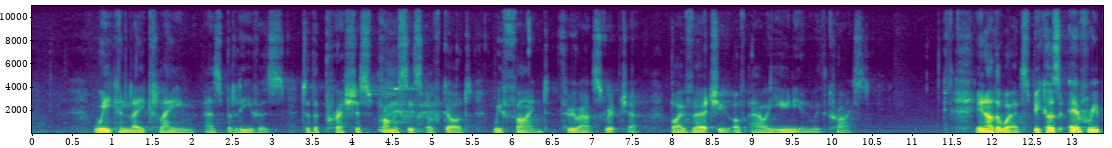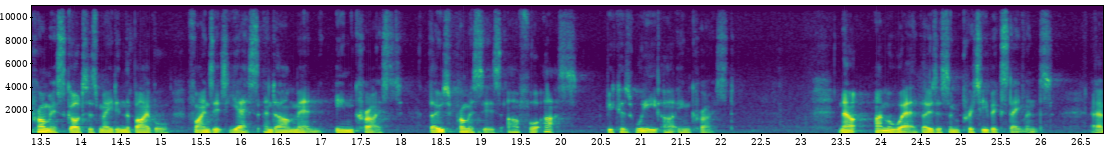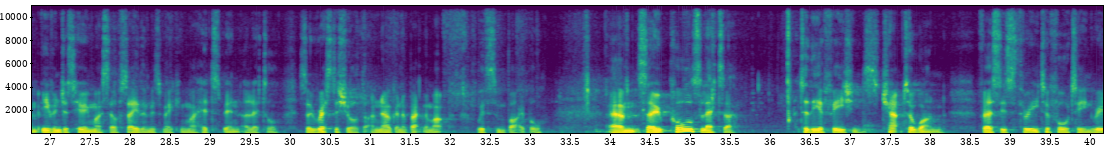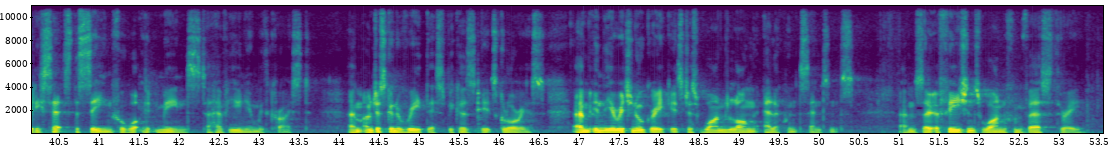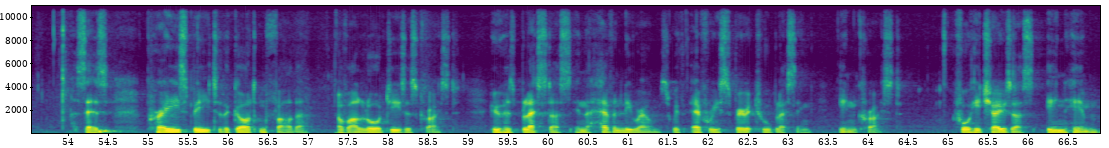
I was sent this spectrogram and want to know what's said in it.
We can lay claim as believers to the precious promises of God we find throughout Scripture by virtue of our union with Christ. In other words, because every promise God has made in the Bible finds its yes and amen in Christ, those promises are for us because we are in Christ. Now, I'm aware those are some pretty big statements. Um, even just hearing myself say them is making my head spin a little. So rest assured that I'm now going to back them up with some Bible. Um, so, Paul's letter to the Ephesians, chapter 1, verses 3 to 14, really sets the scene for what it means to have union with Christ. Um, I'm just going to read this because it's glorious. Um, in the original Greek, it's just one long, eloquent sentence. Um, so, Ephesians 1 from verse 3 says, Praise be to the God and Father of our Lord Jesus Christ, who has blessed us in the heavenly realms with every spiritual blessing in Christ. For he chose us in him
